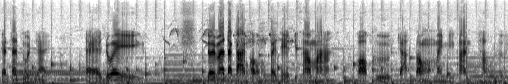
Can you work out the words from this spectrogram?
กันซะส่วนใหญ่ แต่ด้วยด้วยมาตรการของประเทศที่เข้ามา ก็คือจะต้องไม่มีการเผาเลย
